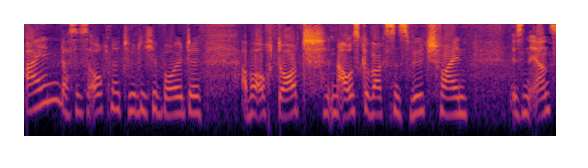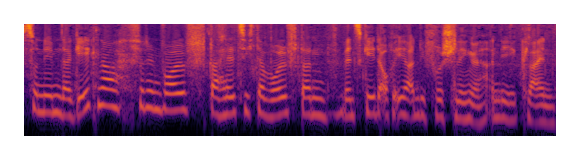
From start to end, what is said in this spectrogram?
ein. Das ist auch natürliche Beute. Aber auch dort ein ausgewachsenes Wildschwein ist ein ernstzunehmender Gegner für den Wolf. Da hält sich der Wolf dann, wenn es geht, auch eher an die Frischlinge, an die kleinen.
